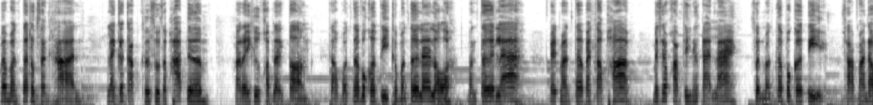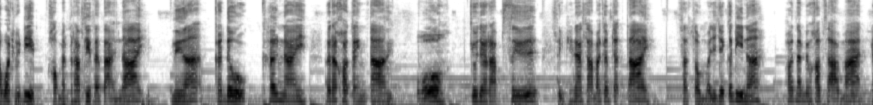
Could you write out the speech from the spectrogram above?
เมื่อมอนเตอร์ถูกสังหาร และก็กลับคืนสู่สภาพเดิม อะไรคือความแตกต่างจากมอนเตอร์ปกติกับมอนเตอร์แร่หรอมอนเตอร์แร่เป็นมอนเตอร์แปลสภาพ ไม่ใช่ความจริงตั้งแต่แรก ส่วนมอนเตอร์ปกติ สามารถเอาวัตถุดิบของมันไปทำสิ่งต่างๆ ได้ เนื้อ กระดูก เครื่องใน และของต่างๆ โอ้กิลจะรับซื้อสิ่งที่น่าสามารถกำจัดได้ สะสมมาเยอะๆก็ดีนะ เพราะนายมีความสามารถใน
